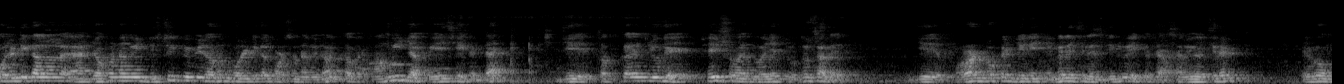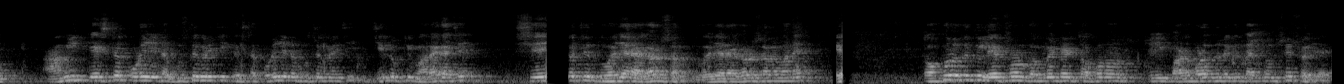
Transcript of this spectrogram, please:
পলিটিক্যাল যখন আমি ডিস্ট্রিক্ট পিপি তখন পলিটিক্যাল পার্সন আমি নয়, তবে আমি যা পেয়েছি এখানটায়, যে তৎকালীন যুগে, সেই সময় দু হাজার চোদ্দ সালে যে ফরওয়ার্ড ব্লকের যিনি এমএলএ ছিলেন তিনিও এই কেসে আসামি হয়েছিলেন। এবং আমি কেসটা পড়ে যেটা বুঝতে পেরেছি কেসটা পড়ে যেটা বুঝতে পেরেছি, যে লোকটি মারা গেছে, সে হচ্ছে দু হাজার এগারো সাল। দু হাজার এগারো সালে মানে তখনও কিন্তু লেফট ফ্রন্ট গভর্নমেন্টের তখনও সেই পাড় বরাদ্দটা কিন্তু একদম শেষ হয়ে যায়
